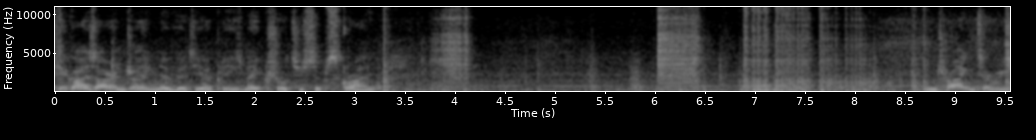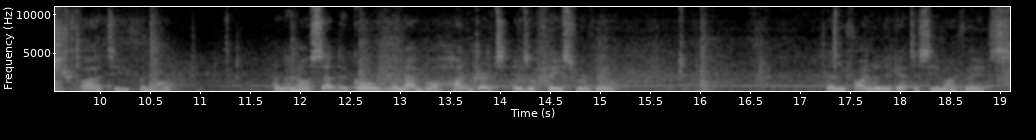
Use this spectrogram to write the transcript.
If you guys are enjoying the video, please make sure to subscribe. I'm trying to reach 30 for now. And then I'll set the goal. Remember, 100 is a face reveal. Then you finally get to see my face.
